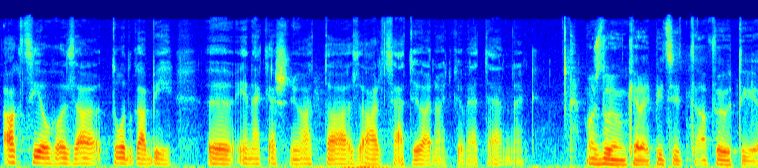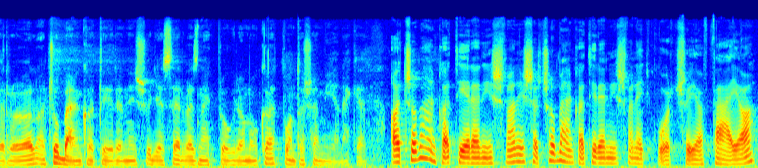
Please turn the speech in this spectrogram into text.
akcióhoz a Tóth Gabi ö, énekesnő adta az arcát, ő a nagyköveternek. Mozduljunk el egy picit a főtérről. A Csobánka téren is ugye szerveznek programokat, pontosan milyeneket? A Csobánka téren is van, és a Csobánka téren is van egy korcsolya fája,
